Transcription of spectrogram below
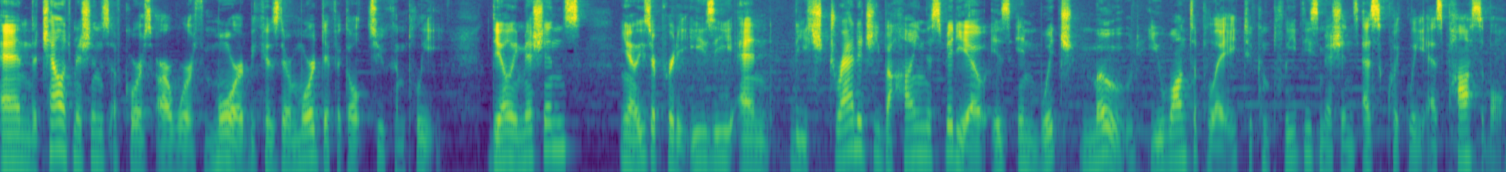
and the challenge missions, of course, are worth more because they're more difficult to complete. Daily missions, you know, these are pretty easy, and the strategy behind this video is in which mode you want to play to complete these missions as quickly as possible.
